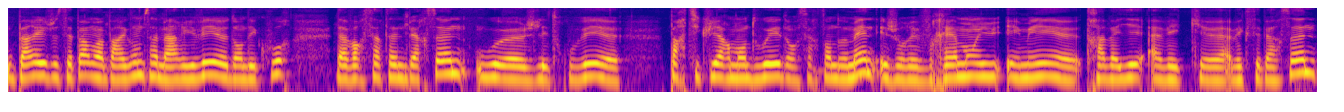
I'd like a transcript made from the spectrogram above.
Ou pareil, je sais pas, moi, par exemple, ça m'est arrivé euh, dans des cours d'avoir certaines personnes où euh, je les trouvais euh, particulièrement douées dans certains domaines et j'aurais vraiment eu aimé euh, travailler avec, euh, avec ces personnes.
